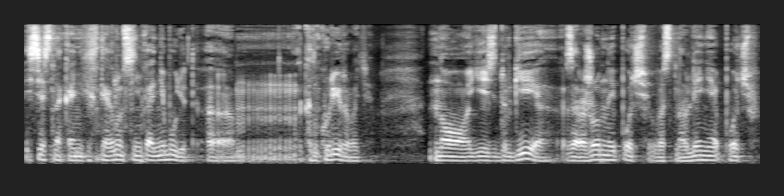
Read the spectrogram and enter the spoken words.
естественно, Нагрунский никогда не будет эм, конкурировать. Но есть другие зараженные почвы, восстановление почв,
